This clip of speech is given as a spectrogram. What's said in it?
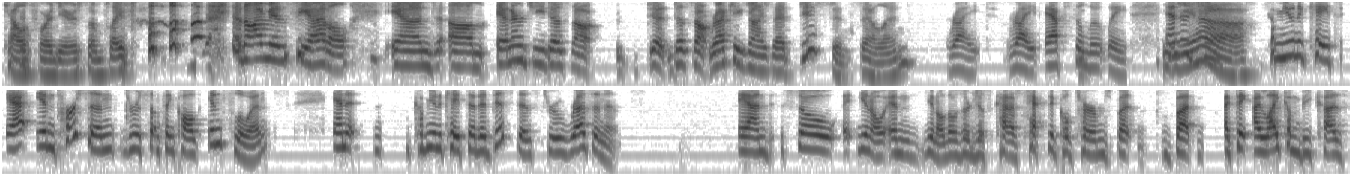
California or someplace. and I'm in Seattle. And um, energy does not d- does not recognize that distance, Ellen. Right. Right, absolutely. Energy yeah. communicates at in person through something called influence, and it communicates at a distance through resonance and so eh, you know and you know those are just kind of technical terms but but i think i like them because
